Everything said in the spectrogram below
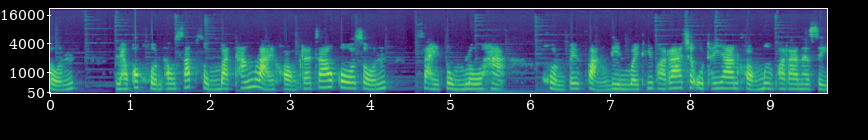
ศล แล้วก็ขนเอาทรัพย์สมบัติทั้งหลายของพระเจ้าโกศล ใส่ตุ่มโลหะ ขนไปฝังดินไว้ที่พระราชอุทยานของเมืองพาราณสี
